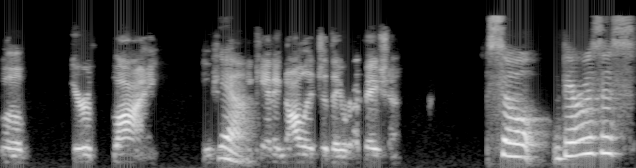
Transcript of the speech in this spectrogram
well, you're lying. Yeah. You can't acknowledge that they were a patient. So there was this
